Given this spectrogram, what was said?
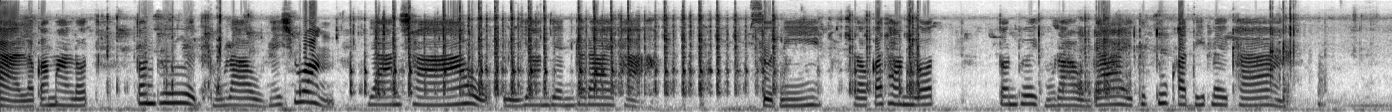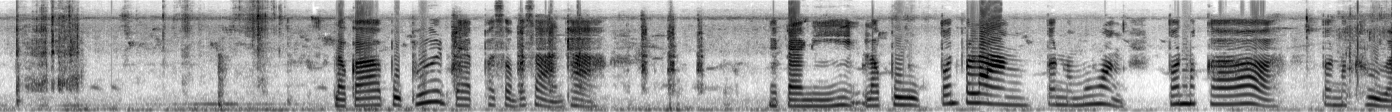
ค่ะ แล้วก็มาลดต้นพืชของเราในช่วงยามเช้า หรือยามเย็นก็ได้ค่ะ สูตรนี้เราก็ทำลดต้นพืชของเราได้ทุกๆอาทิตย์เลยค่ะ แล้วก็ปลูกพืชแบบผสมผสานค่ะ ในแปลงนี้เราปลูกต้นฝรั่งต้นมะม่วง ต้นมะกอต้นมะเขือ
